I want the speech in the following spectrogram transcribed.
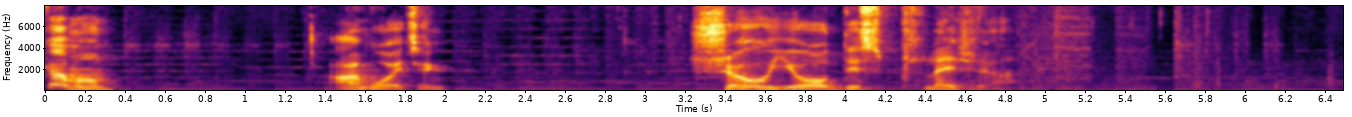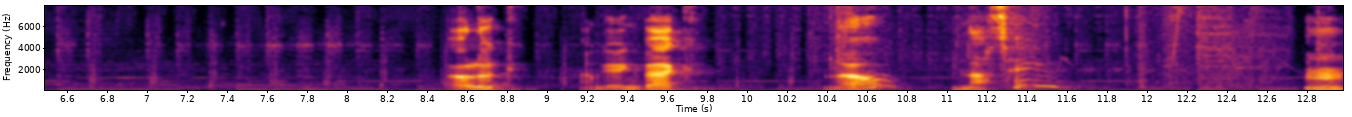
Come on. I'm waiting. Show your displeasure. Oh look, I'm going back. No? Nothing? Hmm.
